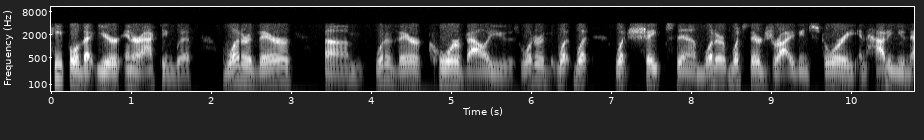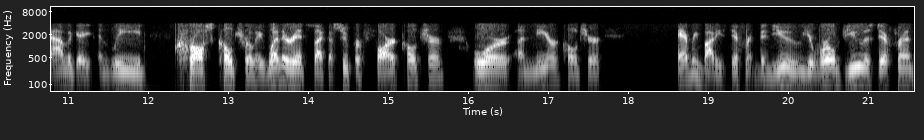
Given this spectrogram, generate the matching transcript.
people that you're interacting with? What are their um, what are their core values? What are what what what shapes them? What are what's their driving story and how do you navigate and lead cross culturally, whether it's like a super far culture or a near culture, everybody's different than you. Your worldview is different,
